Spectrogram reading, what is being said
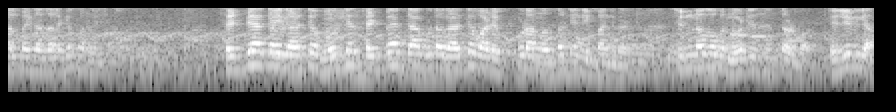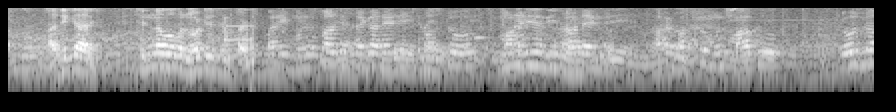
నలభై గజాలకే పర్మిషన్ ఇస్తాడు. సెట్ బ్యాక్ అయి కడితే ఓకే సెట్ బ్యాక్ కాకుండా కడితే వాడు ఎప్పుడు అని వస్తాడు నేను ఇబ్బంది పెడతాను. చిన్నగా ఒక నోటీస్ ఇస్తాడు వాడు తెలివిగా అధికారి చిన్నగా ఒక నోటీస్ ఇస్తాడు. మరి మున్సిపాలిటీ శాఖ అనేది ఫస్ట్ స్టార్ట్ అయింది. అక్కడ ఫస్ట్ మాకు క్లోజ్గా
